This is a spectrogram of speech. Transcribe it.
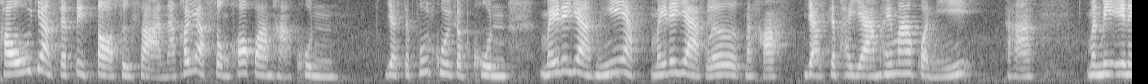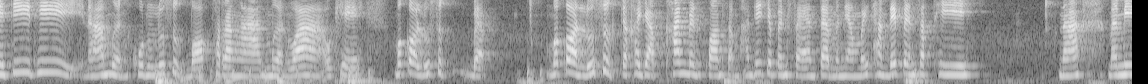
เขาอยากจะติดต่อสื่อสารนะเขาอยากส่งข้อความหาคุณ อยากจะพูดคุยกับคุณ ไม่ได้อยากเงียบ ไม่ได้อยากเลิกนะคะ อยากจะพยายามให้มากกว่านี้นะคะมันมี energy ที่นะคะเหมือนคุณรู้สึกบล็อกพลังงานเหมือนว่าโอเค เมื่อก่อนรู้สึกแบบเมื่อก่อนรู้สึกจะขยับขั้นเป็นความสัมพันธ์ที่จะเป็นแฟน แต่มันยังไม่ทันได้เป็นสักทีนะมันมี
